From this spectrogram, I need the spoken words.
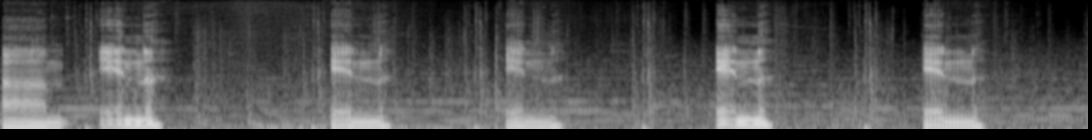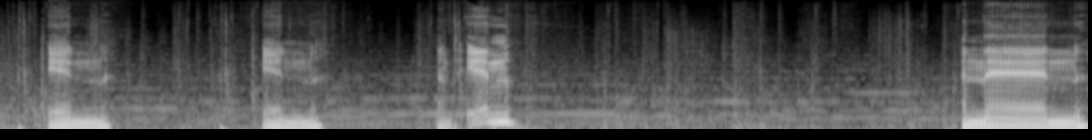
Um, in, in, in, in, in, in, in, and in. And then...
